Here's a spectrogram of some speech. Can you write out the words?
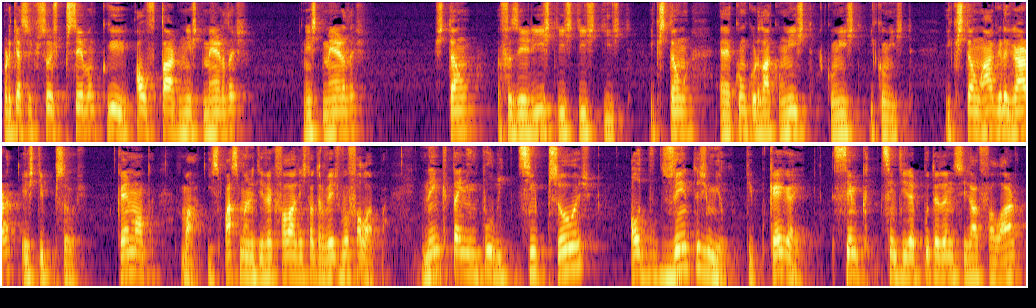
para que essas pessoas percebam que ao votar neste merdas, neste merdas, estão a fazer isto, isto, isto, isto. E que estão a concordar com isto, com isto e com isto. E que estão a agregar este tipo de pessoas. Ok, malta? Bah, e se para a semana tiver que falar disto outra vez, vou falar. Pá. Nem que tenha um público de 5 pessoas ou de 200 mil. Tipo, caguei. Sempre que sentir a puta da necessidade de falar.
